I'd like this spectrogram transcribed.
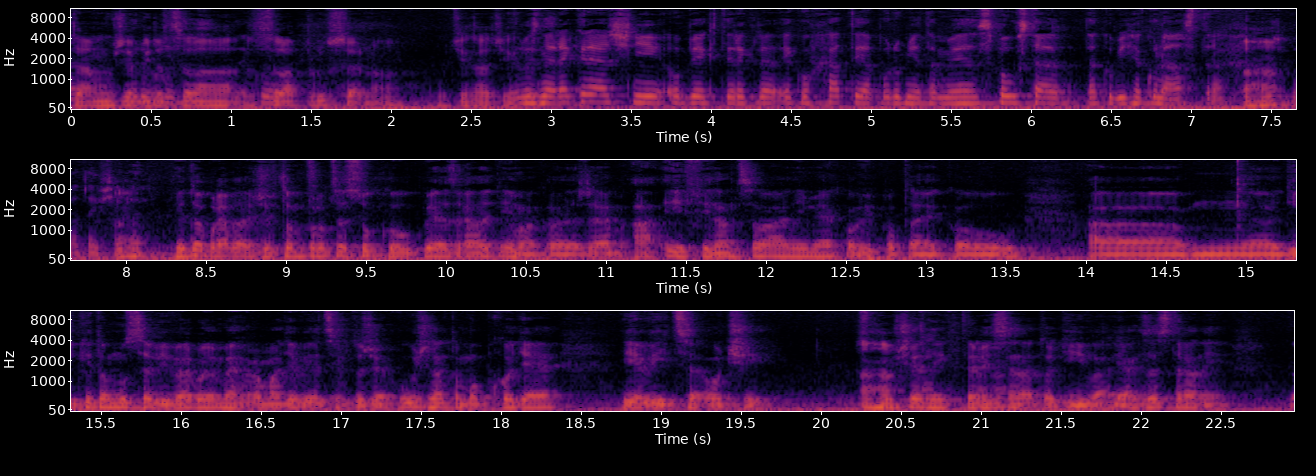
tam může být docela, to jsou docela průser, no, u těchto těch Různé rekreační objekty, rekre, jako chaty a podobně, tam je spousta takových jako nástrah. Aha, Třeba aha. Je to pravda, že v tom procesu koupě s realitním makléřem a i financováním jako hypotékou a mm, díky tomu se vyvarujeme hromadě věcí, protože už na tom obchodě je více očí Aha. zkušených, který Aha. se na to dívá. Jak ze strany eh,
